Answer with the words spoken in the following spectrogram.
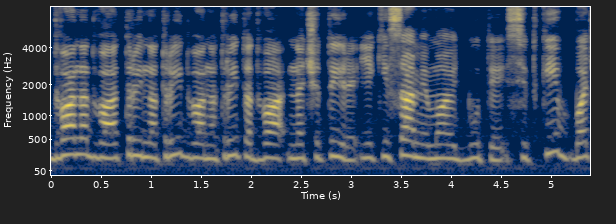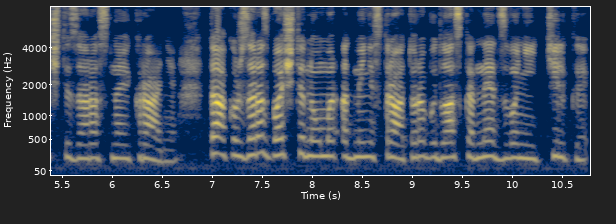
2 на 2, 3 на 3, 2 на 3 та 2 на 4, які самі мають бути сітки. Бачите зараз на екрані. Також зараз бачите номер адміністратора. Будь ласка, не дзвоніть, тільки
